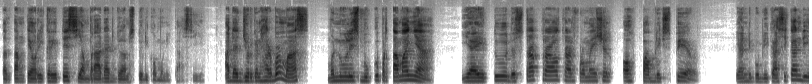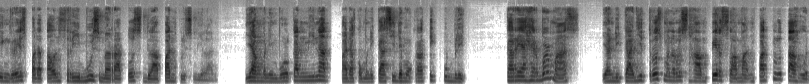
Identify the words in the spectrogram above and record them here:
tentang teori kritis yang berada di dalam studi komunikasi. Ada Jürgen Habermas menulis buku pertamanya yaitu The Structural Transformation of Public Sphere yang dipublikasikan di Inggris pada tahun 1989 yang menimbulkan minat pada komunikasi demokratik publik. Karya Habermas yang dikaji terus-menerus hampir selama 40 tahun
